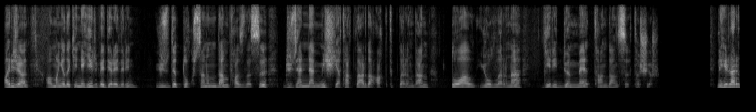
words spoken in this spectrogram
Ayrıca Almanya'daki nehir ve derelerin %90'ından fazlası düzenlenmiş yataklarda aktıklarından doğal yollarına geri dönme tandansı taşıyor. Nehirler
